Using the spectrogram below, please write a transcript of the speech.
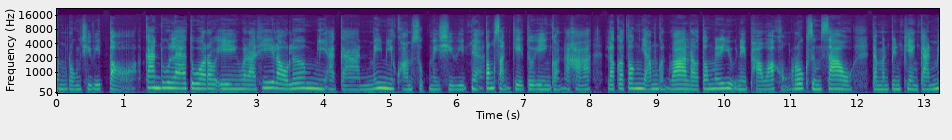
ดำรงชีวิตต่อ การดูแลตัวเราเองเวลาที่เราเริ่มมีอาการไม่มีความสุขในชีวิตเนี่ยต้องสังเกตตัวเองก่อนนะคะ แล้วก็ต้องย้ำก่อนว่าเราต้องไม่ได้อยู่ในภาวะของโรคซึมเศร้า แต่มันเป็นเพียงการไม่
